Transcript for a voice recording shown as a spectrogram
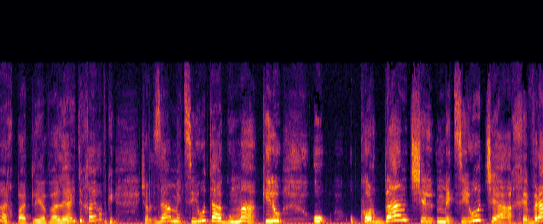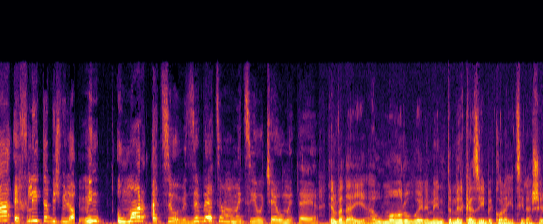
היה אכפת לי, אבל הייתי חייב. כי... עכשיו, זה המציאות העגומה, כאילו, הוא... הוא קורבן של מציאות שהחברה החליטה בשבילו. מין הומור עצוב, וזה בעצם המציאות שהוא מתאר. כן, ודאי, ההומור הוא אלמנט מרכזי בכל היצירה של,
